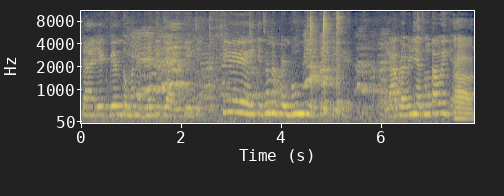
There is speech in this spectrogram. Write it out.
ત્યાં એક બેન તો મને ભેટી ગયા કે કે કે કે જનકભાઈ મમ્મી કે કે કે એટલે આપણા વીડિયો જોતા હોય ને હા.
